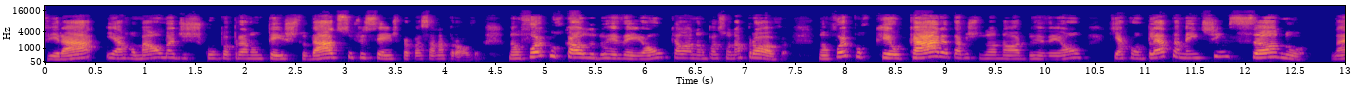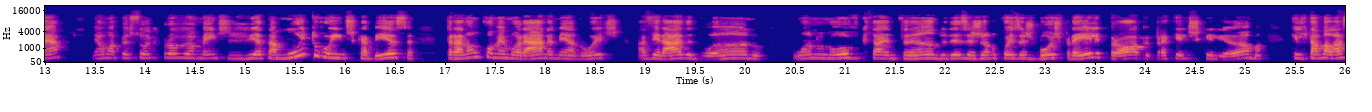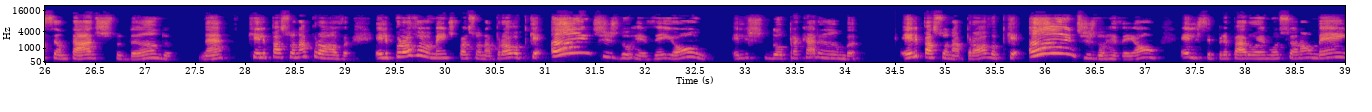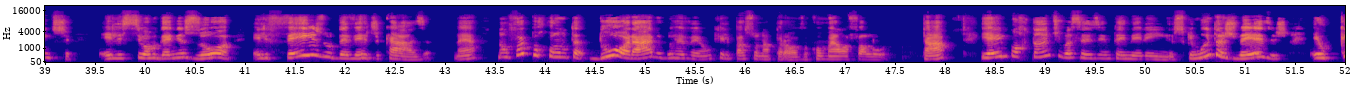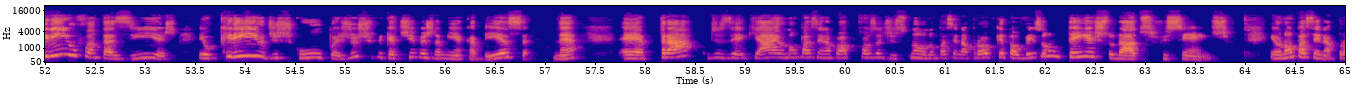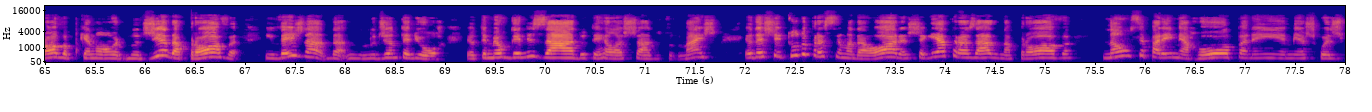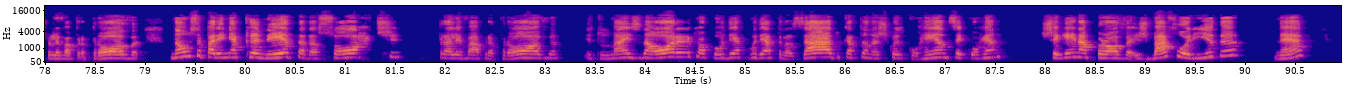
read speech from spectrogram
virar e arrumar uma desculpa para não ter estudado o suficiente para passar na prova. Não foi por causa do Réveillon que ela não passou na prova. Não foi porque o cara estava estudando na hora do Réveillon, que é completamente insano, né? É uma pessoa que provavelmente devia estar tá muito ruim de cabeça para não comemorar na meia-noite a virada do ano, o ano novo que está entrando, desejando coisas boas para ele próprio, para aqueles que ele ama, que ele estava lá sentado estudando, né? Que ele passou na prova. Ele provavelmente passou na prova porque antes do Réveillon ele estudou pra caramba. Ele passou na prova porque antes do Réveillon ele se preparou emocionalmente, ele se organizou, ele fez o dever de casa, né? Não foi por conta do horário do Réveillon que ele passou na prova, como ela falou tá? E é importante vocês entenderem isso, que muitas vezes eu crio fantasias, eu crio desculpas, justificativas na minha cabeça, né? É, para dizer que ah, eu não passei na prova por causa disso. Não, eu não passei na prova porque talvez eu não tenha estudado o suficiente. Eu não passei na prova porque no, no dia da prova, em vez da, da, no dia anterior, eu ter me organizado, ter relaxado e tudo mais, eu deixei tudo para cima da hora, cheguei atrasado na prova, não separei minha roupa, nem minhas coisas para levar para a prova, não separei minha caneta da sorte para levar para a prova e tudo mais. Na hora que eu acordei, acordei atrasado, catando as coisas correndo, saí correndo. Cheguei na prova esbaforida, né?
